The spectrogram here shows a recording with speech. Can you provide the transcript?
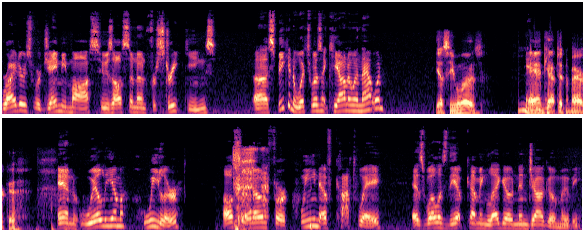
Writers were Jamie Moss, who's also known for Street Kings. Uh, speaking of which, wasn't Keanu in that one? yes, he was, and Captain America. and William Wheeler, also known for Queen of Katwe, as well as the upcoming Lego Ninjago movie.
